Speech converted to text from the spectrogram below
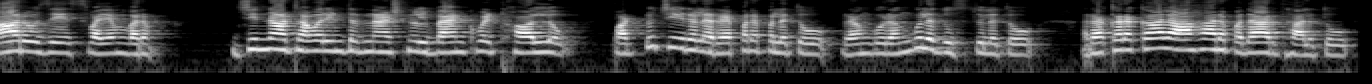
ఆ రోజే స్వయంవరం. జిన్నా టవర్ ఇంటర్నేషనల్ బ్యాంక్వెట్ హాల్లో పట్టు చీరల రెపరెపలతో రంగురంగుల దుస్తులతో రకరకాల ఆహార పదార్థాలతో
